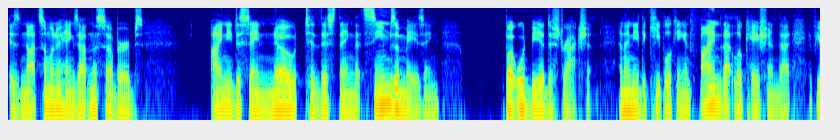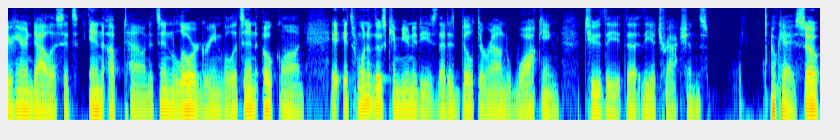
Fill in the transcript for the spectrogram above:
is not someone who hangs out in the suburbs. I need to say no to this thing that seems amazing, but would be a distraction. And I need to keep looking and find that location that if you're here in Dallas, it's in Uptown, it's in Lower Greenville, it's in Oak Lawn. It, it's one of those communities that is built around walking to the, the, the attractions. Okay, so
